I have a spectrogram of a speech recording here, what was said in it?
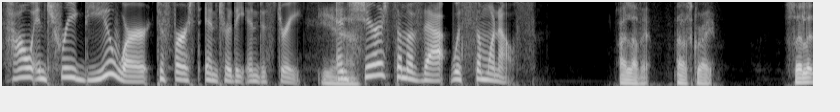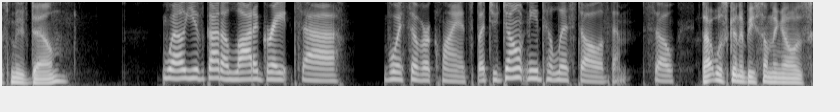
how intrigued you were to first enter the industry Yeah. and share some of that with someone else. I love it. That's great. So let's move down. Well, you've got a lot of great uh, voiceover clients, but you don't need to list all of them. So, That was going to be something I was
